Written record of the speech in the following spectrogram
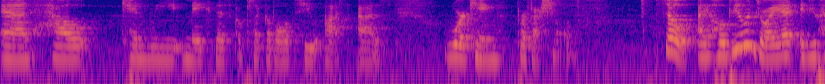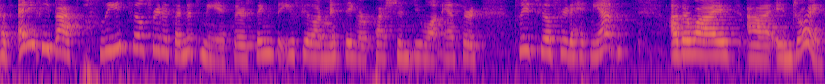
And how can we make this applicable to us as working professionals? So I hope you enjoy it. If you have any feedback, please feel free to send it to me. If there's things that you feel are missing or questions you want answered, please feel free to hit me up. Otherwise, uh, enjoy.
